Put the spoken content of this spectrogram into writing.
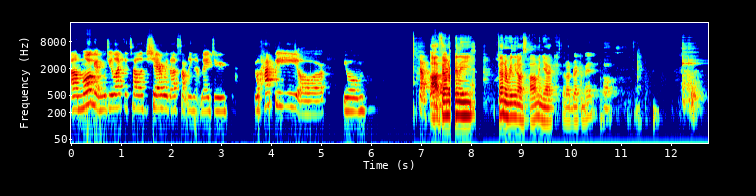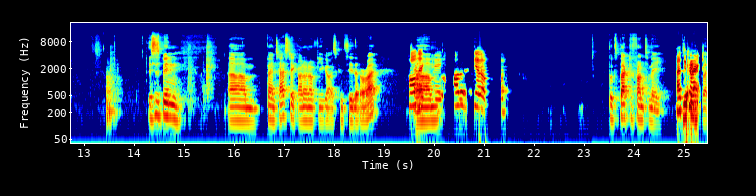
um, Morgan, would you like to tell us, share with us something that made you feel happy or you? I found a really found a really nice Armagnac that I'd recommend. This has been um, fantastic. I don't know if you guys can see that. All right. Hold um, it. Hold it still. Looks back to front to me. That's yeah, correct. I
